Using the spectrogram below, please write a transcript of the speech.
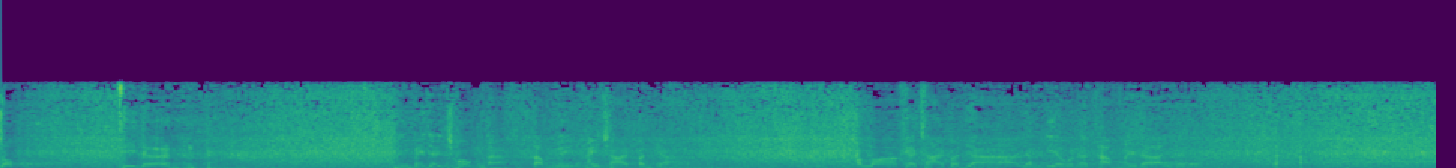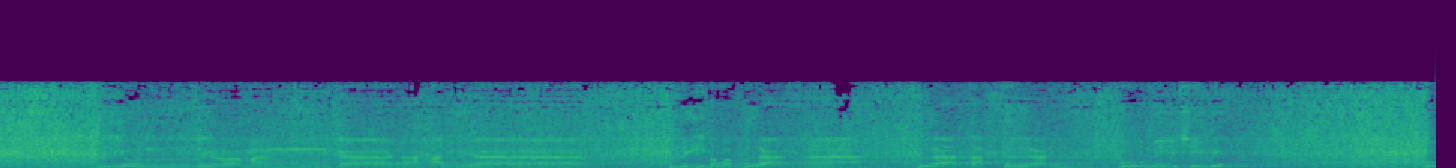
ศพที่เดิน นี่ไม่ใช่ชมนะตำหนิให้ใช้ปัญญาอัลลอฮ์แค่ใช้ปัญญาอย่างเดียวนะทำไม่ได้เลยลิยุนซิรมังกานะฮัยยาลีแปลว่าเพื่ออ่าเพื่อตักเตือน ผู้มีชีวิต ผู้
